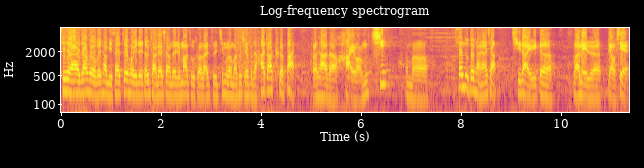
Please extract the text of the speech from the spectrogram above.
接下来将会有本场比赛最后一队登场亮相的人马组合，来自基姆勒马术学府的哈扎克拜和他的海王星。那么三度登场亮相，期待一个完美的表现。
